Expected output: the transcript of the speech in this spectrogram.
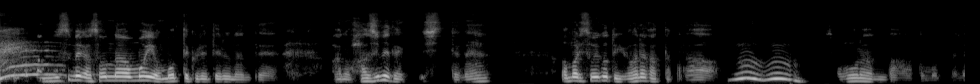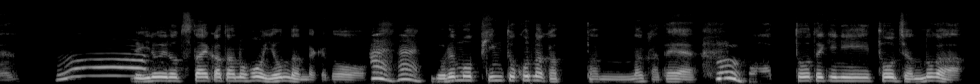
え娘がそんな思いを持ってくれてるなんて、あの初めて知ってね、あんまりそういうこと言わなかったから、ーうんうん。そうなんだと思ってね。で、いーろいろ伝え方の本読んだんだけど、はいはい。どれもピンとこなかった中で、うん。圧倒的に父ちゃんのが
